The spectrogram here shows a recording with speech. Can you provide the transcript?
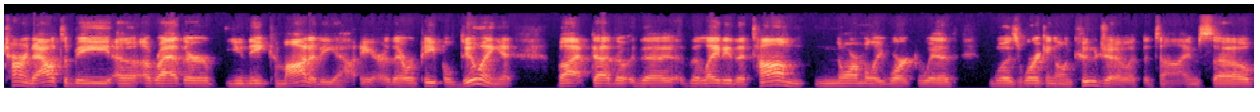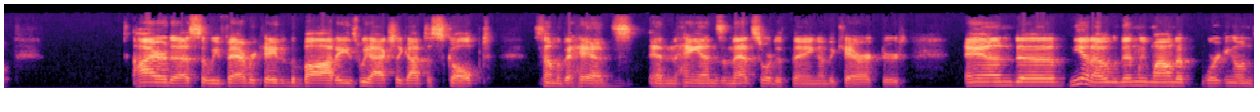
turned out to be a, a, rather unique commodity out here there were people doing it but uh, the, the the lady that tom normally worked with was working on cujo at the time so hired us so we fabricated the bodies we actually got to sculpt some of the heads and hands and that sort of thing of the characters. And, uh, you know, then we wound up working on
